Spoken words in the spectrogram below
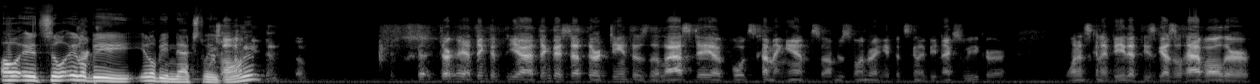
oh, it's it'll be it'll be next week, won't it? I think that yeah, I think they said 13th is the last day of votes coming in. So I'm just wondering if it's going to be next week or when it's going to be that these guys will have all their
